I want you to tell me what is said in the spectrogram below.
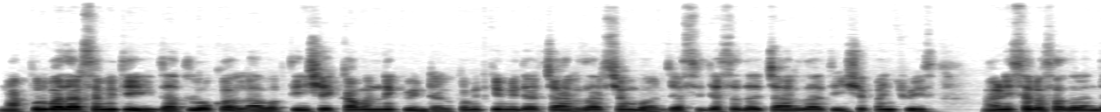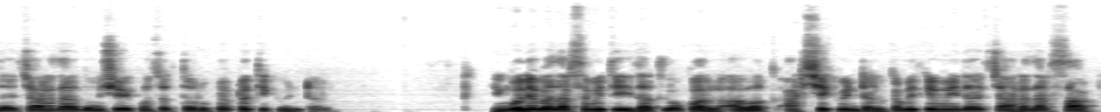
नागपूर बाजार समिती जात लोकल आवक तीनशे एकावन्न क्विंटल कमीत कमी दर चार हजार शंभर जास्तीत जास्त दर चार हजार तीनशे पंचवीस आणि सर्वसाधारण दर चार हजार दोनशे एकोणसत्तर रुपये प्रति क्विंटल. हिंगोली बाजार समिती जात लोकल आवक आठशे क्विंटल कमीत कमी दर चार हजार साठ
